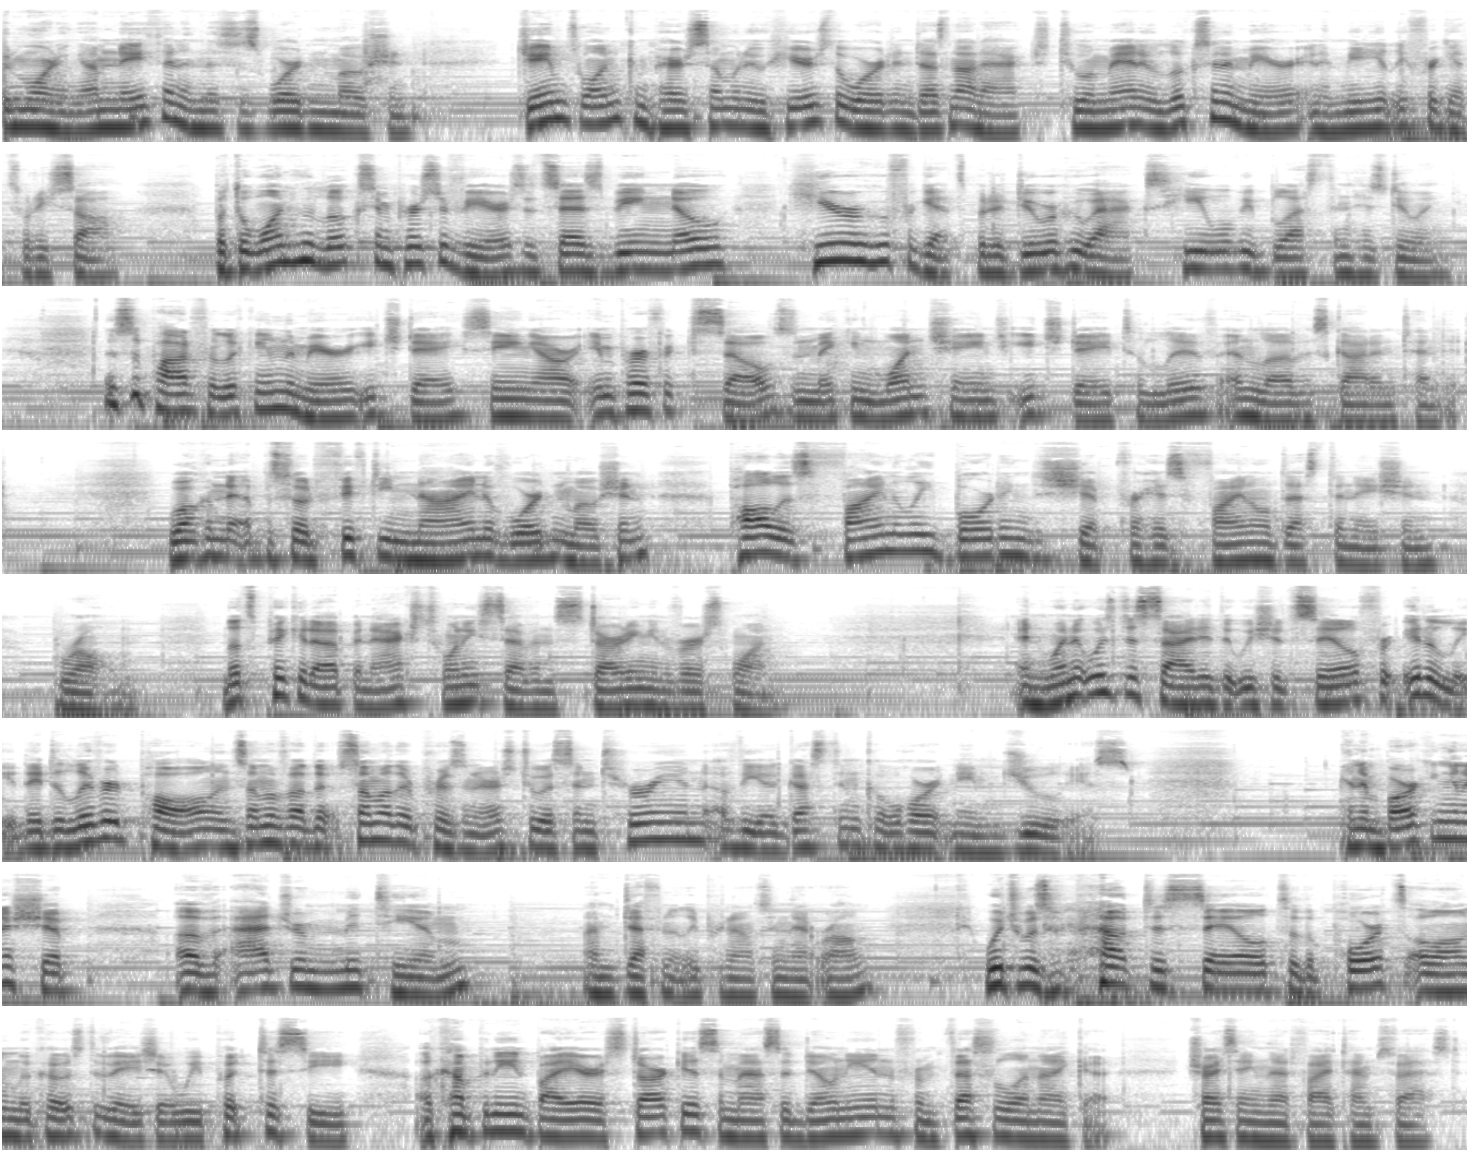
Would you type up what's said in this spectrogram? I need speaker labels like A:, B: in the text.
A: Good morning, I'm Nathan, and this is Word in Motion. James 1 compares someone who hears the word and does not act to a man who looks in a mirror and immediately forgets what he saw. But the one who looks and perseveres, it says, being no hearer who forgets, but a doer who acts, he will be blessed in his doing. This is a pod for looking in the mirror each day, seeing our imperfect selves, and making one change each day to live and love as God intended. Welcome to episode 59 of Word in Motion. Paul is finally boarding the ship for his final destination, Rome. Let's pick it up in Acts 27, starting in verse 1. And when it was decided that we should sail for Italy, they delivered Paul and some of other some other prisoners to a centurion of the Augustan cohort named Julius. And embarking in a ship of Adramyttium, I'm definitely pronouncing that wrong, which was about to sail to the ports along the coast of Asia, we put to sea, accompanied by Aristarchus, a Macedonian from Thessalonica. Try saying that five times fast.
